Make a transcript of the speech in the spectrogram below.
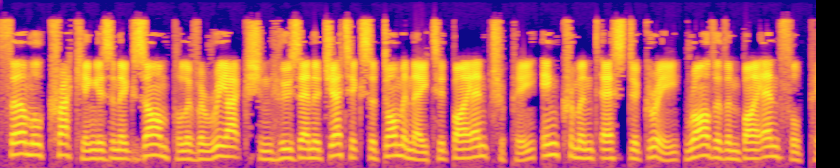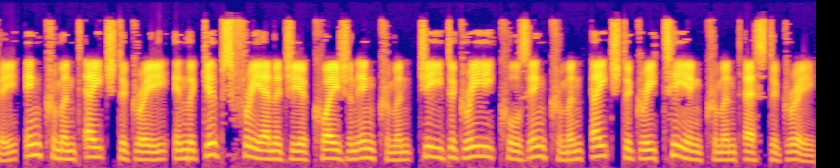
Thermal cracking is an example of a reaction whose energetics are dominated by entropy increment s degree rather than by enthalpy increment h degree. In the Gibbs free energy equation increment g degree equals increment h degree t increment s degree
